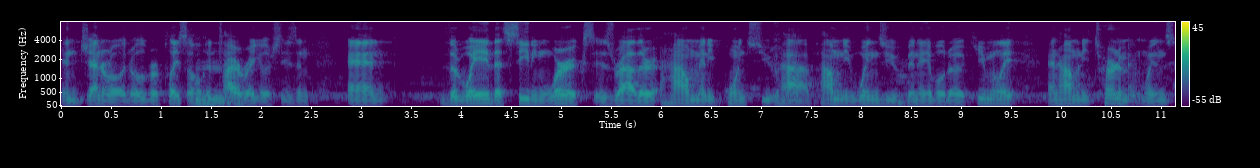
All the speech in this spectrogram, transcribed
in general. It'll replace the mm. entire regular season. And the way that seeding works is rather how many points you have how many wins you've been able to accumulate and how many tournament wins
